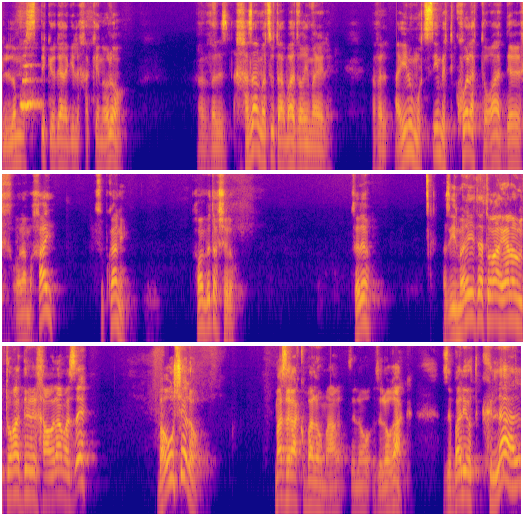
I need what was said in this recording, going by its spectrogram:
לא מספיק יודע להגיד לך כן או לא, אבל חז"ל מצאו את ארבעה הדברים האלה. אבל היינו מוצאים את כל התורה דרך עולם החי? סופקני. נכון? בטח שלא. בסדר? אז אלמלא הייתה תורה, היה לנו תורה דרך העולם הזה? ברור שלא. מה זה רק בא לומר? זה לא, זה לא רק. זה בא להיות כלל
